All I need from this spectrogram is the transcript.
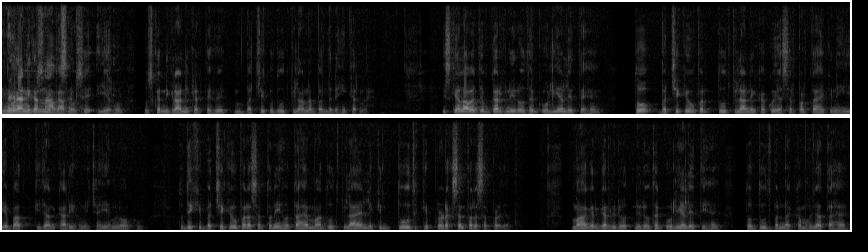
निगरानी करना कारणों से ये हो। उसका निगरानी करते हुए बच्चे को दूध पिलाना बंद नहीं करना है। इसके अलावा जब गर्भ निरोधक गोलियाँ लेते हैं तो बच्चे के ऊपर दूध पिलाने का कोई असर पड़ता है कि नहीं, ये बात की जानकारी होनी चाहिए हम लोगों को। तो देखिए, बच्चे के ऊपर असर तो नहीं होता है, माँ दूध पिलाए, लेकिन दूध के प्रोडक्शन पर असर पड़ जाता है। माँ अगर गर्भ निरोधक गोलियाँ लेती हैं तो दूध बनना कम हो जाता है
